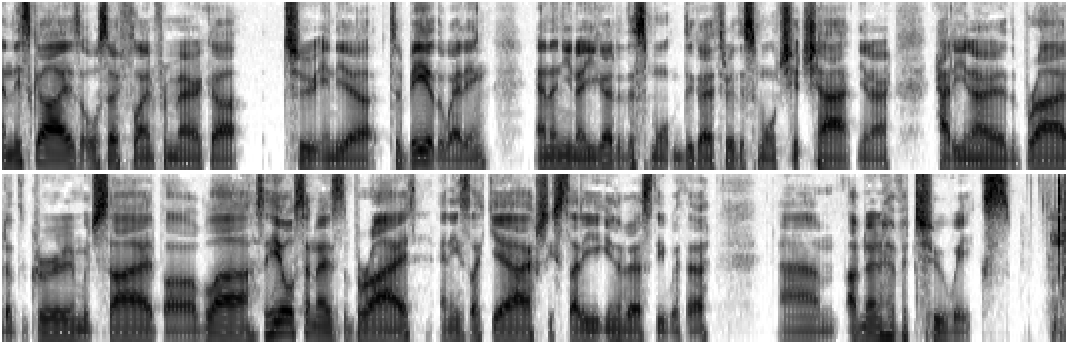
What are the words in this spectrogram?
And this guy is also flown from America to India to be at the wedding. And then you know you go to the small, to go through the small chit chat. You know, how do you know the bride or the groom, which side, blah blah blah. So he also knows the bride, and he's like, yeah, I actually study at university with her. Um, I've known her for two weeks.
